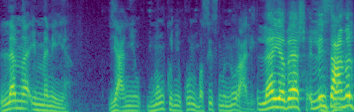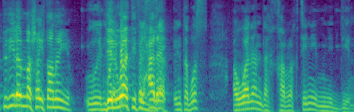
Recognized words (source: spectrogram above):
لما ايمانيه يعني ممكن يكون بصيص من نور عليه لا يا باشا اللي انت؟ عملته دي لما شيطانية وإنت- دلوقتي في إزاي؟ الحلقة إنت بص اولا ده خرجتني من الدين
